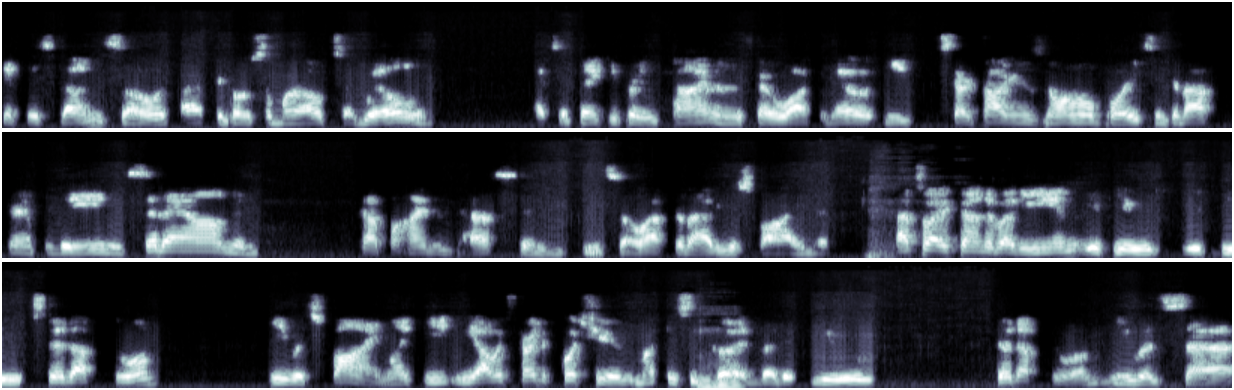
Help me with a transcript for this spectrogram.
get this done. So if I have to go somewhere else, I will. And I said, thank you for your time, and I started walking out. And he started talking in his normal voice and get off the trampoline and sit down and got behind his desk. And, and so after that, he was fine. And that's what I found about Ian. If you if you stood up to him, he was fine. Like he, he always tried to push you as much as he Mhm. could, but if you stood up to him, he was uh,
